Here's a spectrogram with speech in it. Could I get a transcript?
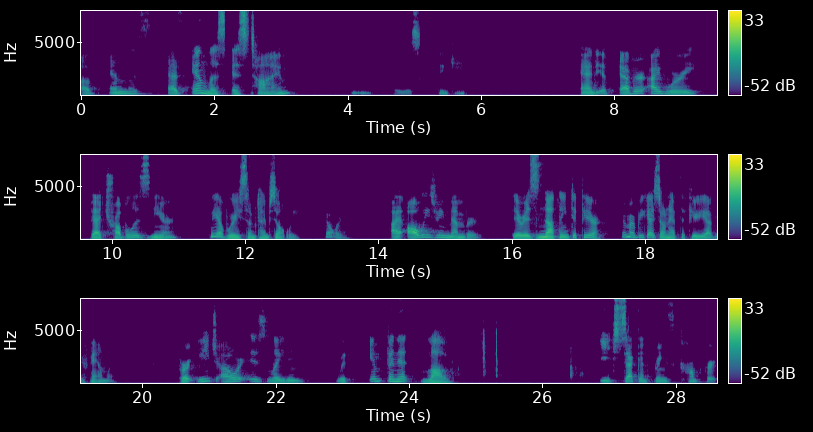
of endless, as endless as time. There he is thinking. And if ever I worry that trouble is near, we have worries sometimes, don't we? Don't worry. I always remember there is nothing to fear. Remember, you guys don't have to fear, you have your family. For each hour is laden with infinite love. Each second brings comfort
